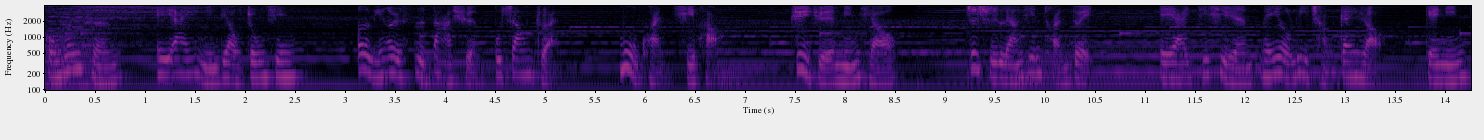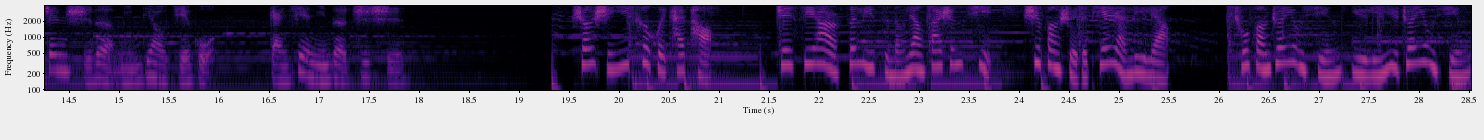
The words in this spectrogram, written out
同温层 AI 民调中心，二零二四大选不商转，募款起跑，拒绝民调，支持良心团队，AI 机器人没有立场干扰。给您真实的民调结果，感谢您的支持。双十一特惠开跑，JCR 分离子能量发生器释放水的天然力量，厨房专用型与淋浴专用型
